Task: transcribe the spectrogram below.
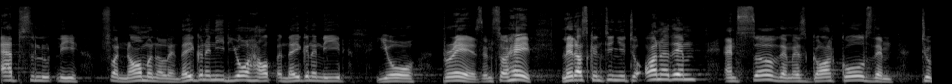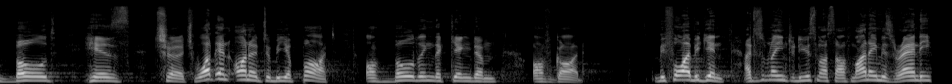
absolutely phenomenal and they're going to need your help and they're going to need your prayers. And so, hey, let us continue to honor them and serve them as God calls them to build His church. What an honor to be a part of building the kingdom of God. Before I begin, I just want to introduce myself. My name is Randy,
